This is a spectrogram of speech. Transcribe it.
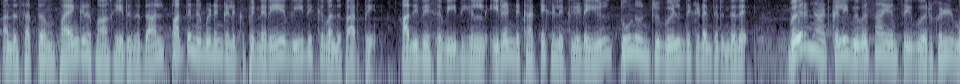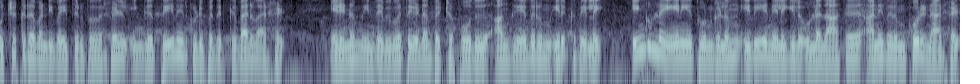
அந்த சத்தம் பயங்கரமாக இருந்ததால் பத்து நிமிடங்களுக்கு பின்னரே வீதிக்கு வந்து பார்த்தேன். அதிவேக வீதியில் இரண்டு கட்டைகளுக்கு இடையில் தூணொன்று விழுந்து கிடந்திருந்தது. வேறு நாட்களில் விவசாயம் செய்பவர்கள் முச்சக்கர வண்டி வைத்திருப்பவர்கள் இங்கு தேநீர் குடிப்பதற்கு வருவார்கள். எனினும் இந்த விபத்து இடம்பெற்ற போது அங்கு எவரும் இருக்கவில்லை. இங்குள்ள ஏனைய தூண்களும் இதே நிலையில் உள்ளதாக அனைவரும் கூறினார்கள்.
